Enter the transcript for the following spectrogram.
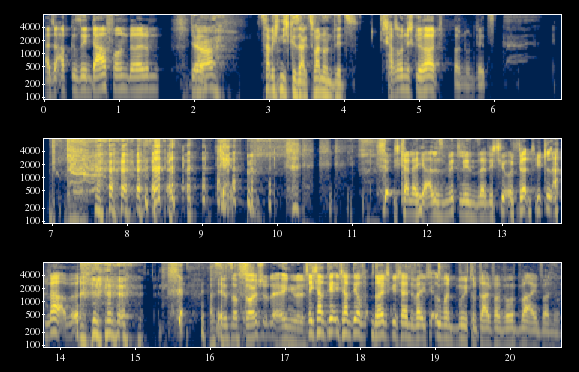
Also abgesehen davon, ähm, Ja, Das habe ich nicht gesagt, es war nur ein Witz. ich hab's auch nicht gehört. War nur ein Witz. ich kann ja hier alles mitlesen, seit ich die Untertitel anhabe. hast du jetzt auf Deutsch oder Englisch? Ich habe die, ich hab die auf Deutsch geschaltet, weil ich irgendwann wirklich total verwirrt war, einfach nur.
